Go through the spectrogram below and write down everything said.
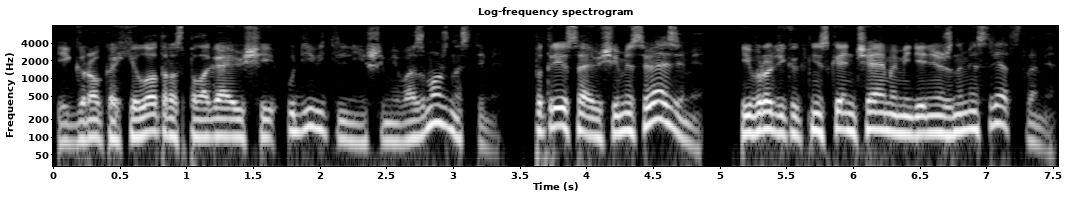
Игрок-ахилот, располагающий удивительнейшими возможностями, потрясающими связями и вроде как нескончаемыми денежными средствами.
